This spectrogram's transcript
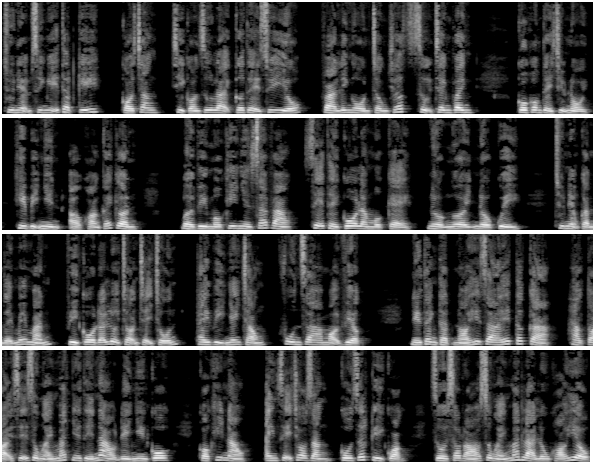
Chu Niệm suy nghĩ thật kỹ, có chăng chỉ còn dư lại cơ thể suy yếu và linh hồn trồng chất sự tranh vênh. Cô không thể chịu nổi khi bị nhìn ở khoảng cách gần, bởi vì một khi nhìn sát vào sẽ thấy cô là một kẻ nửa người nửa quỷ. Chu Niệm cảm thấy may mắn vì cô đã lựa chọn chạy trốn thay vì nhanh chóng phun ra mọi việc. Nếu thành thật nói hết ra hết tất cả, Hạc Toại sẽ dùng ánh mắt như thế nào để nhìn cô? Có khi nào anh sẽ cho rằng cô rất kỳ quặc, rồi sau đó dùng ánh mắt lạ lùng khó hiểu,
